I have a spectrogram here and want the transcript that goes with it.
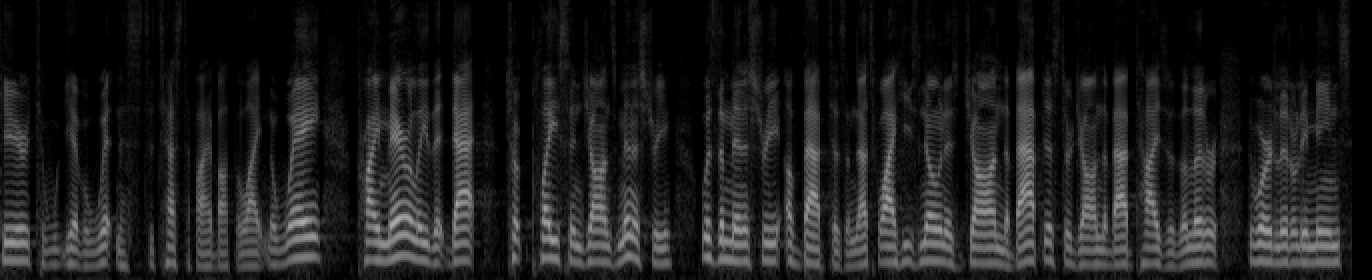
Here to give a witness, to testify about the light. And the way primarily that that took place in John's ministry was the ministry of baptism. That's why he's known as John the Baptist or John the Baptizer. The, liter- the word literally means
